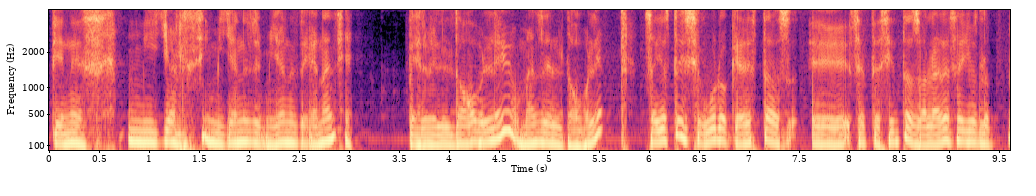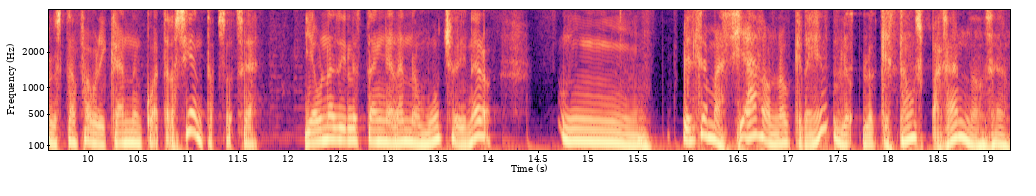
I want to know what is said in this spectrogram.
tienes millones y millones de millones de ganancia. Pero el doble o más del doble. O sea, yo estoy seguro que de estos 700 eh, dólares ellos lo, están fabricando en 400. O sea, y aún así le están ganando mucho dinero. Mm, es demasiado, ¿no creen? Lo, lo, que estamos pagando. O sea,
